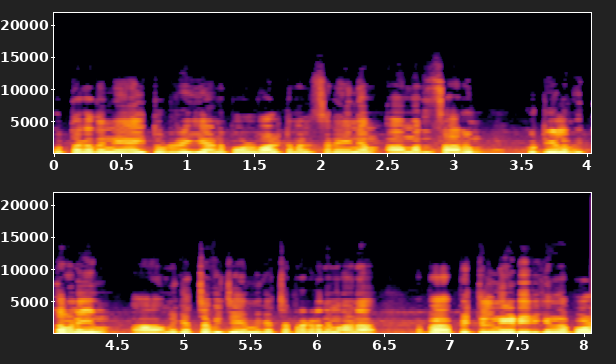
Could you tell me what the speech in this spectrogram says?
കുത്തക തന്നെയായി തുടരുകയാണ് പോൾവാൾട്ട് മത്സര ഇനം മധുസാറും കുട്ടികളും ഇത്തവണയും മികച്ച വിജയം മികച്ച പ്രകടനമാണ് പിറ്റിൽ നേടിയിരിക്കുന്നത്. അപ്പോൾ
